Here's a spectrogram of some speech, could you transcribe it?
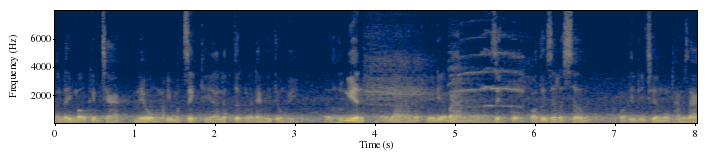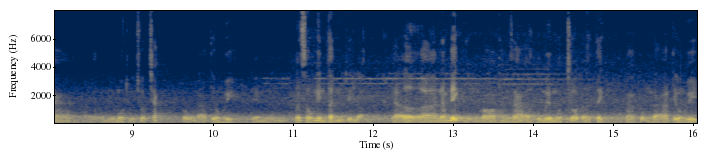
và lấy mẫu kiểm tra. Nếu mà bị mắc dịch thì à, lập tức là đem đi tiêu hủy. Ở Hưng Yên là một cái địa bàn dịch cũng có từ rất là sớm. Quản lý thị trường cũng tham gia 11 cái chốt chặn cũng đã tiêu hủy đến hơn 6.000 tấn thịt lợn. Ở à, Nam Định cũng có tham gia ở 11 chốt ở tỉnh và cũng đã tiêu hủy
